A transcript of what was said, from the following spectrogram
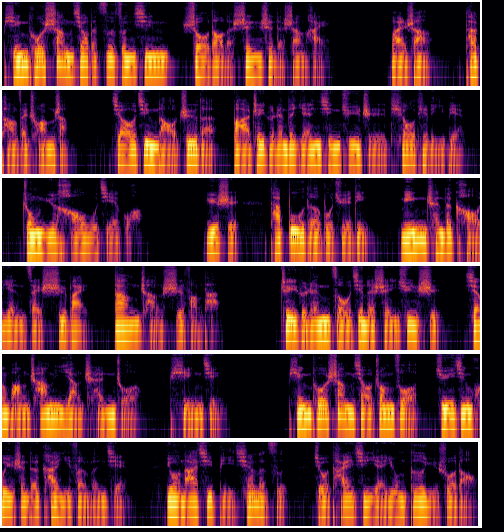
平托上校的自尊心受到了深深的伤害。晚上，他躺在床上，绞尽脑汁地把这个人的言行举止挑剔了一遍，终于毫无结果。于是他不得不决定，明晨的考验再失败。当场释放他。这个人走进了审讯室，像往常一样沉着平静。平托上校装作聚精会神地看一份文件，又拿起笔签了字，就抬起眼用德语说道：“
